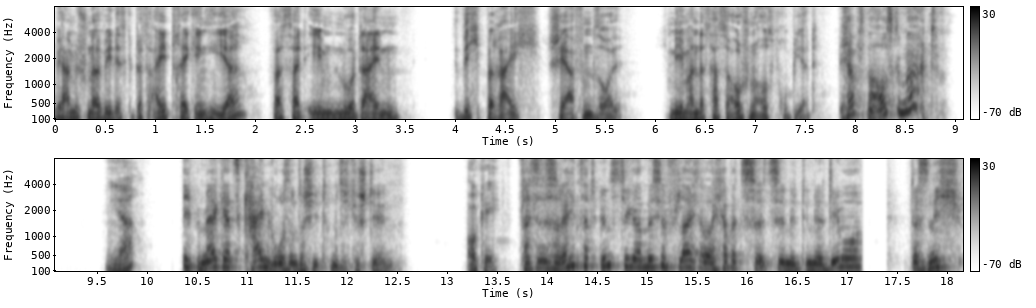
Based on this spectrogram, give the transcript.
wir haben ja schon erwähnt, es gibt das Eye-Tracking hier, was halt eben nur dein Sichtbereich schärfen soll. Ich nehme an, das hast du auch schon ausprobiert. Ich habe es mal ausgemacht. Ja? ich bemerke jetzt keinen großen Unterschied, muss ich gestehen. Okay. Vielleicht ist es Rechenzeit günstiger ein bisschen vielleicht, aber ich habe jetzt, jetzt in, in der Demo das nicht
